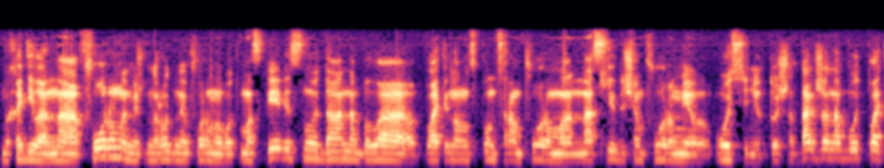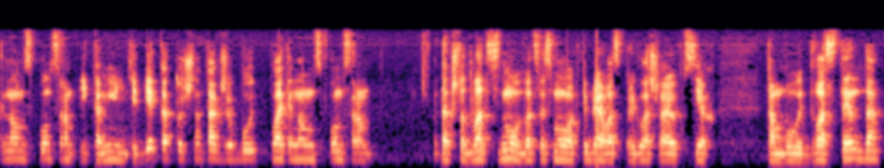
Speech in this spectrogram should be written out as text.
выходила на форумы, международные форумы. Вот в Москве весной, да, она была платиновым спонсором форума. На следующем форуме осенью точно так же она будет платиновым спонсором. И комьюнити BEC'а точно так же будет платиновым спонсором. Так что 27-28 октября вас приглашаю всех. Там будет два стенда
